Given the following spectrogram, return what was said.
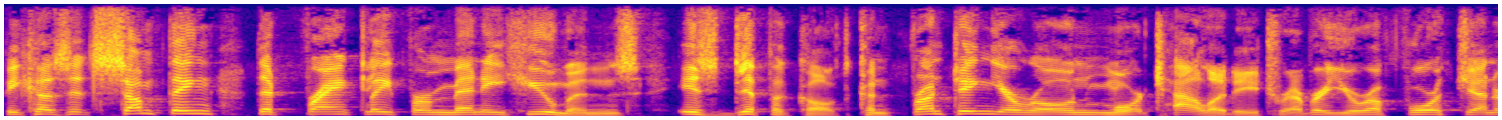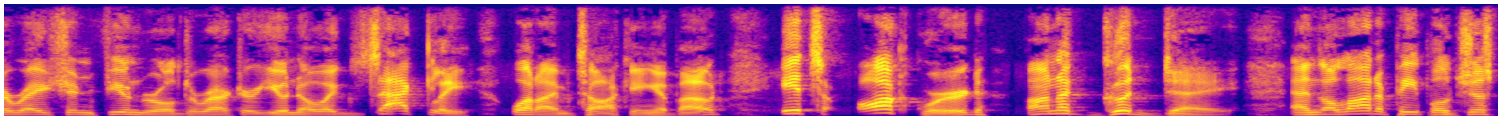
because it's something that, frankly, for many humans is difficult. Confronting your own mortality, Trevor, you're a fourth generation funeral director. You know exactly what I'm talking about. It's awkward on a good day, and a lot of people just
